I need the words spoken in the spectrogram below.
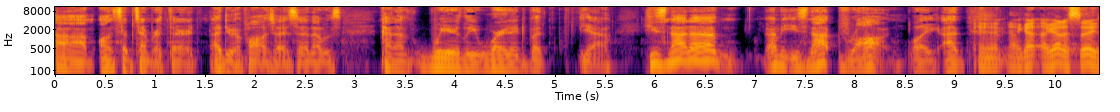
um, on September 3rd. I do apologize there. That was kind of weirdly worded, but yeah, he's not uh I mean, he's not wrong. Like I and I got I gotta say,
